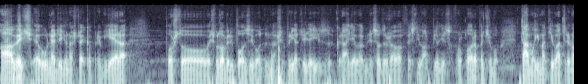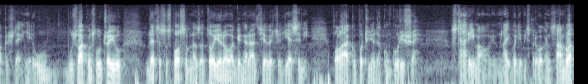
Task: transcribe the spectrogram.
a već evo, u nedelju nas čeka premijera, pošto ovaj, smo dobili poziv od naših prijatelja iz Kraljeva, gde se održava festival pionirskog folklora, pa ćemo tamo imati vatreno krštenje. U, u svakom slučaju, deca su sposobna za to, jer ova generacija već od jeseni polako počinje da konkuriše starijima, ovim najboljim iz prvog ansambla,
